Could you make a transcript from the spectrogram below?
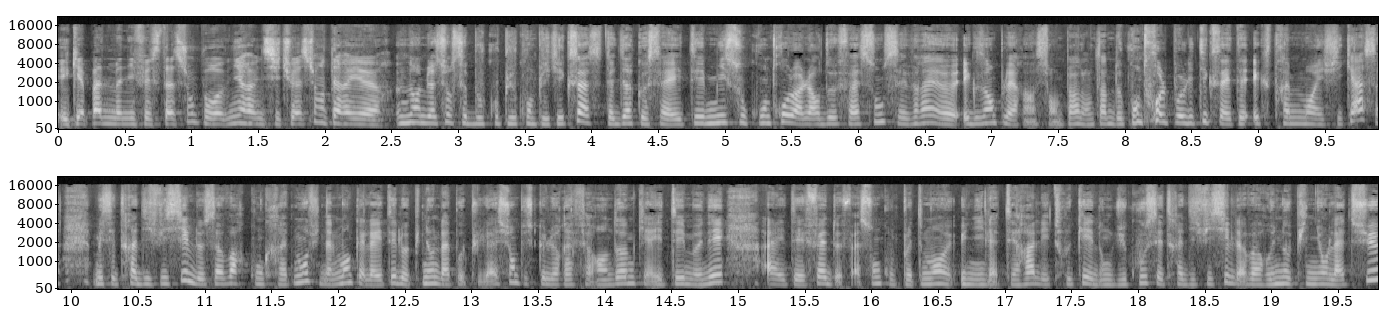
et qu'il n'y a pas de manifestation pour revenir à une situation antérieure. Non, bien sûr, c'est beaucoup plus compliqué que ça. C'est-à-dire que ça a été mis sous contrôle, alors de façon, c'est vrai, euh, exemplaire. hein. Si on parle en termes de contrôle politique, ça a été extrêmement efficace, mais c'est très difficile de savoir concrètement, finalement, quelle a été l'opinion de la population, puisque le référendum qui a été mené a été fait de façon complètement unilatérale et truquée. Donc, du coup, c'est très difficile d'avoir une opinion là-dessus.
